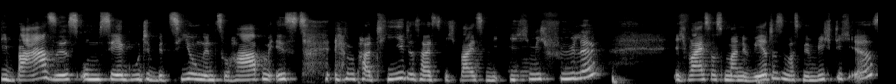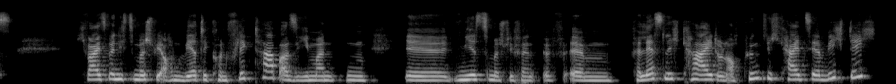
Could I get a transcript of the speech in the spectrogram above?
die Basis, um sehr gute Beziehungen zu haben, ist Empathie. Das heißt, ich weiß, wie ich mich fühle. Ich weiß, was meine Werte sind, was mir wichtig ist. Ich weiß, wenn ich zum Beispiel auch einen Wertekonflikt habe, also jemanden, äh, mir ist zum Beispiel Ver ähm, Verlässlichkeit und auch Pünktlichkeit sehr wichtig.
